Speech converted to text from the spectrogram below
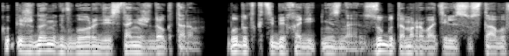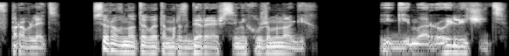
Купишь домик в городе и станешь доктором. Будут к тебе ходить, не знаю, зубы там рвать или суставы вправлять. Все равно ты в этом разбираешься не хуже многих. И геморрой лечить.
